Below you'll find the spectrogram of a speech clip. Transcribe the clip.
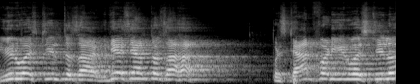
యూనివర్సిటీలతో సహా విదేశాలతో సహా ఇప్పుడు స్టాన్ఫర్డ్ యూనివర్సిటీలో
